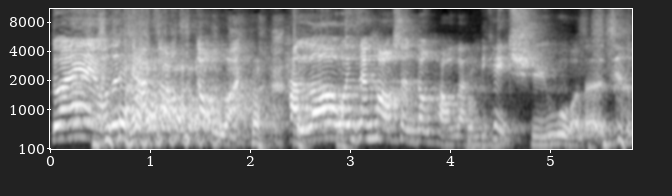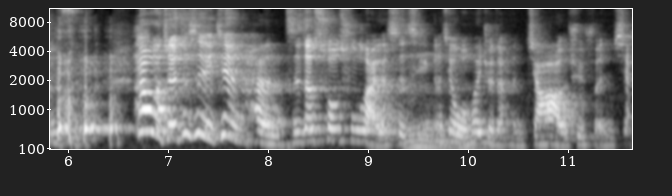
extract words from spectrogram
对我的嫁妆是冻卵，Hello，我已经在茂盛冻好卵，你可以娶我了，这样子。那我觉得这是一件很值得说出来的事情，嗯而且我会觉得很骄傲的去分享，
